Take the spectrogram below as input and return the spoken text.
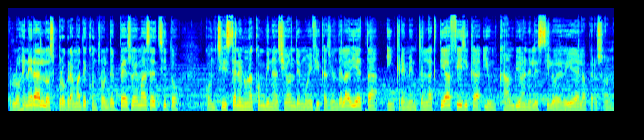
Por lo general, los programas de control de peso de más éxito consisten en una combinación de modificación de la dieta, incremento en la actividad física y un cambio en el estilo de vida de la persona.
